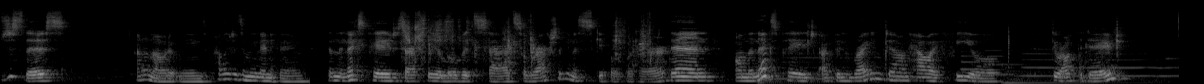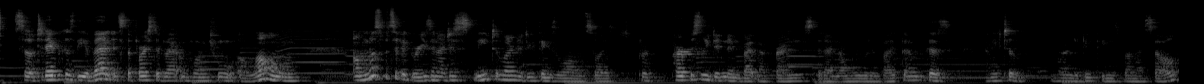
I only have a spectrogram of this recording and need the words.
was just this. I don't know what it means. It probably doesn't mean anything. Then the next page is actually a little bit sad, so we're actually gonna skip over her. Then on the next page, I've been writing down how I feel throughout the day. So today, because the event, it's the first event I'm going to alone. Um, no specific reason. I just need to learn to do things alone. So I pur- purposely didn't invite my friends that I normally would invite them because I need to learn to do things by myself.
